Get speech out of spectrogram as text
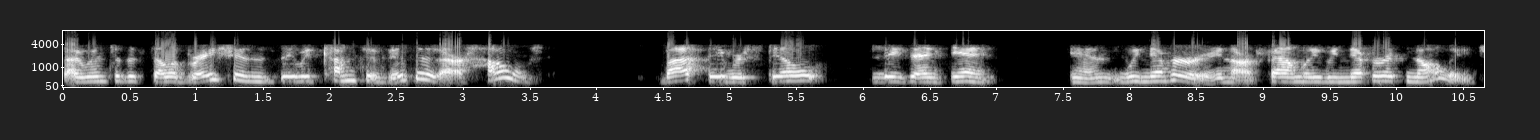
I went to the celebrations. They would come to visit our house, but they were still les Indiens. And we never, in our family, we never acknowledged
